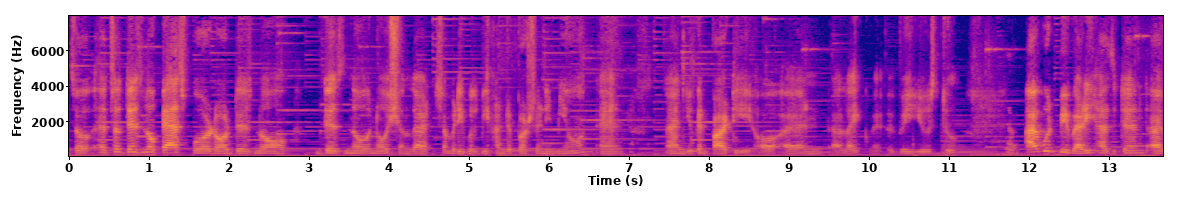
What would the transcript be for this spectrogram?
So, and so there's no passport or there's no, there's no notion that somebody will be 100% immune and and you can party or and uh, like we used to. I would be very hesitant uh,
